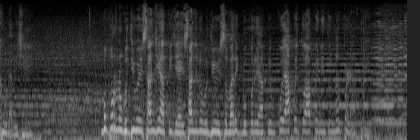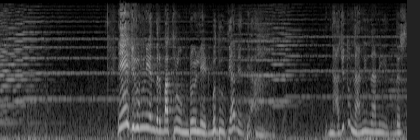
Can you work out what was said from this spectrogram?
ખવડાવી જાય. બપોરનું બધું હોય, સાંજે આપી જાય, સાંજનું બધું હોય, સવારે બપોરે આપે કોઈ આપે તો આપે, નહીં તો ન પણ આપે. એ જ રૂમની અંદર બાથરૂમ, ટોયલેટ, બધું ત્યાં ને ત્યાં. હજુ તો નાની નાની, દસ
